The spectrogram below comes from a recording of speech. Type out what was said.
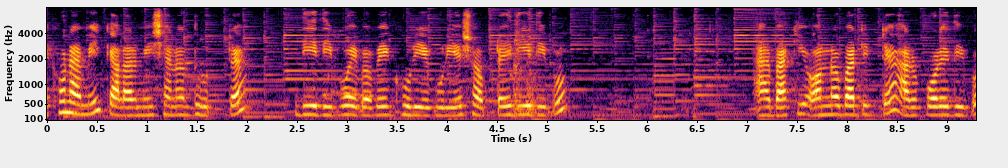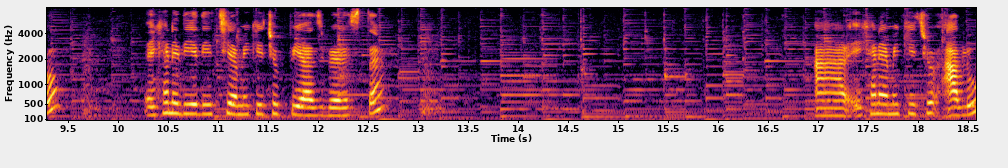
এখন আমি কালার মিশানো দুধটা দিয়ে দিব। এভাবে ঘুরিয়ে ঘুরিয়ে সবটাই দিয়ে দিব। আর বাকি অন্য বাটিরটা আরও পরে দিব। এখানে দিয়ে দিচ্ছি আমি কিছু পেঁয়াজ বেরেস্তা। আর এখানে আমি কিছু আলু,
